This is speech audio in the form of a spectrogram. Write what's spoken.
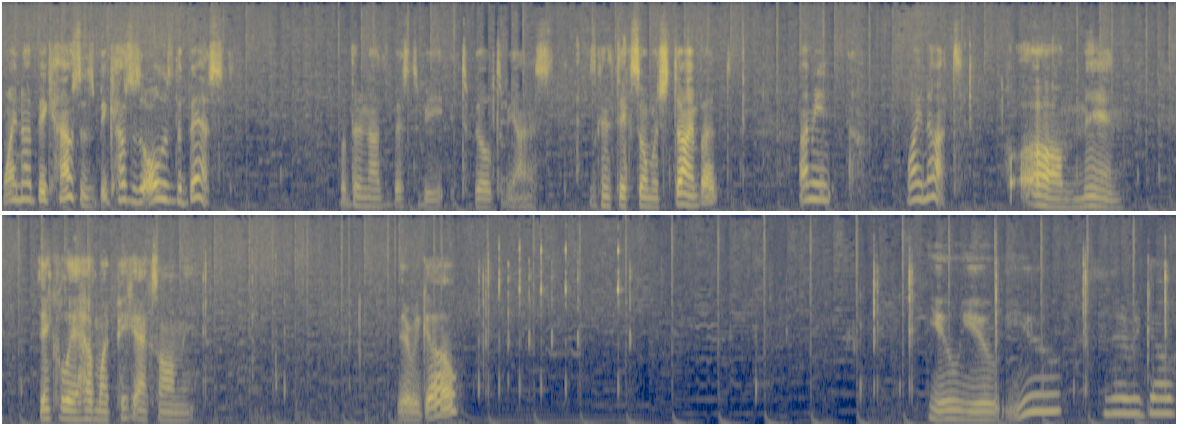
Why not big houses? Big houses are always the best. But they're not the best to be to build to be honest. It's gonna take so much time, but I mean, why not? Oh man. Thankfully I have my pickaxe on me. There we go. You, you, you. There we go.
